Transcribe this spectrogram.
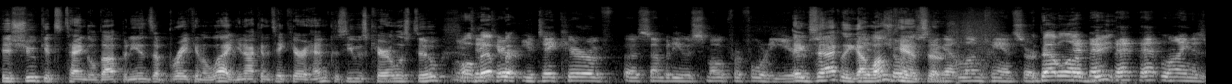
his shoe gets tangled up and he ends up breaking a leg? You're not going to take care of him because he was careless too. You, Well, take, bet- care, bet- you take care of uh, somebody who smoked for 40 years. Exactly, he got They had a lung choice, cancer. They got lung cancer. The Babylon that, that, that, that line is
